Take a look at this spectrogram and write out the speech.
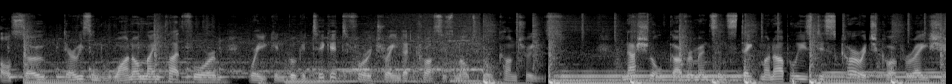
Also, there isn't one online platform where you can book a ticket for a train that crosses multiple countries. National governments and state monopolies discourage cooperation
